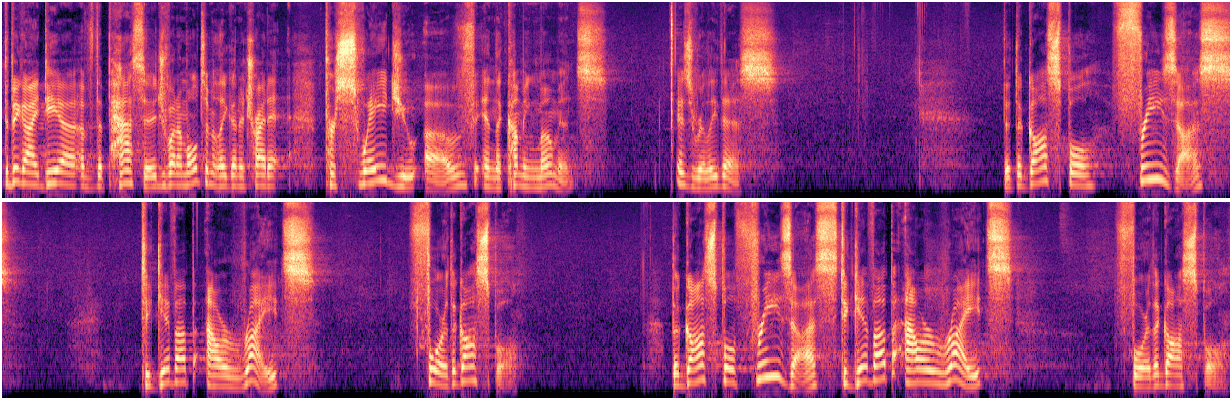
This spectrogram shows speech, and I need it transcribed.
The big idea of the passage, what I'm ultimately going to try to persuade you of in the coming moments, is really this that the gospel frees us to give up our rights for the gospel. The gospel frees us to give up our rights for the gospel.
